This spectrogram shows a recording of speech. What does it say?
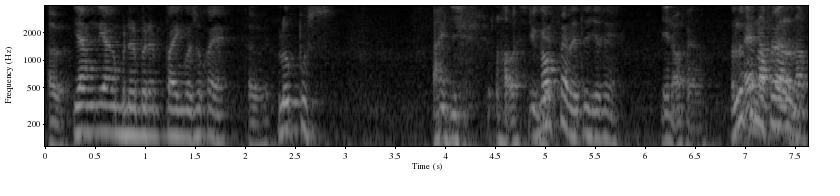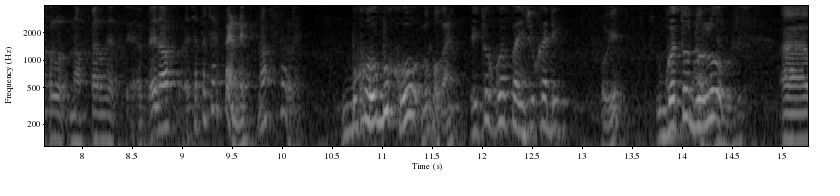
Apa? Yang yang bener-bener paling gue suka ya Apa? Lupus Anjir, lawas juga. Novel itu jadinya Iya novel. Lu eh tuh novel, novel- novel, novel, ya. Eh novel, siapa cerpen ya? Novel ya? Buku, buku Buku kan? Itu gue paling suka di Oh iya? Gue tuh dulu Oh, eh,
